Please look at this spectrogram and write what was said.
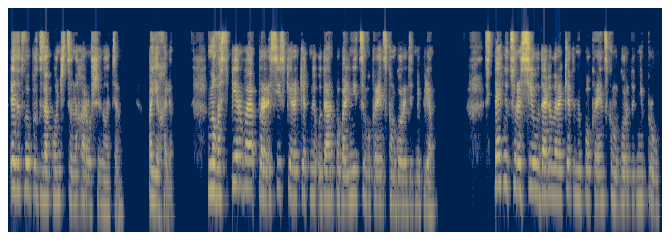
этот выпуск закончится на хорошей ноте. Поехали. Новость первая про российский ракетный удар по больнице в украинском городе Днепре. В пятницу Россия ударила ракетами по украинскому городу Днепру.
